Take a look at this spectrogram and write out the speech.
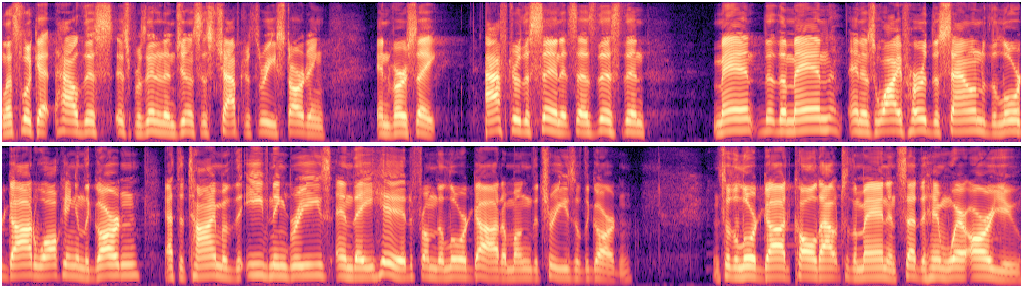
Let's look at how this is presented in Genesis chapter 3, starting in verse 8. After the sin, it says this Then man, the, the man and his wife heard the sound of the Lord God walking in the garden at the time of the evening breeze, and they hid from the Lord God among the trees of the garden. And so the Lord God called out to the man and said to him, Where are you?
